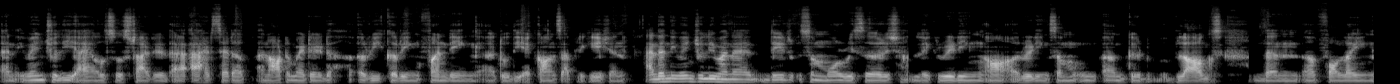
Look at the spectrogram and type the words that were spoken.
and eventually I also started. I, I had set up an automated recurring funding uh, to the Acorns application, and then eventually when I did some more research, like reading uh, reading some uh, good blogs, then uh, following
